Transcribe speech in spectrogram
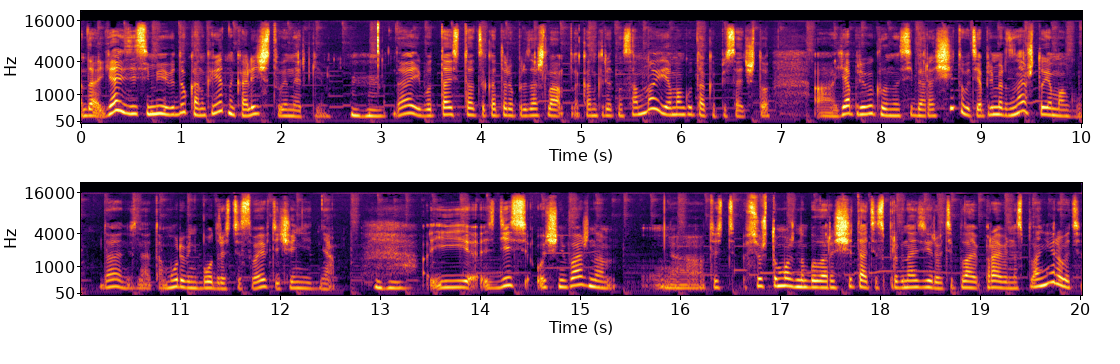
Да, я здесь имею в виду конкретно количество энергии. Мгм. Да, и вот та ситуация, которая произошла конкретно со мной, я могу так описать, что а, я привыкла на себя рассчитывать, я примерно знаю, что я могу, да, не знаю, там уровень бодрости своей в течение дня. Мгм. И здесь очень важно, то есть все, что можно было рассчитать и спрогнозировать, и правильно спланировать,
